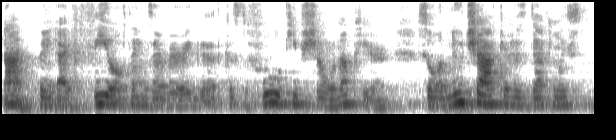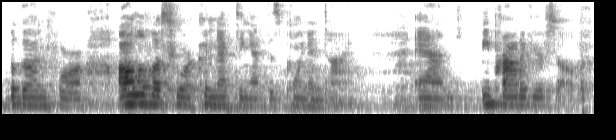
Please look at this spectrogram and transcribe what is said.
not think, I feel things are very good because the fool keeps showing up here. So a new chapter has definitely begun for all of us who are connecting at this point in time. And be proud of yourself.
